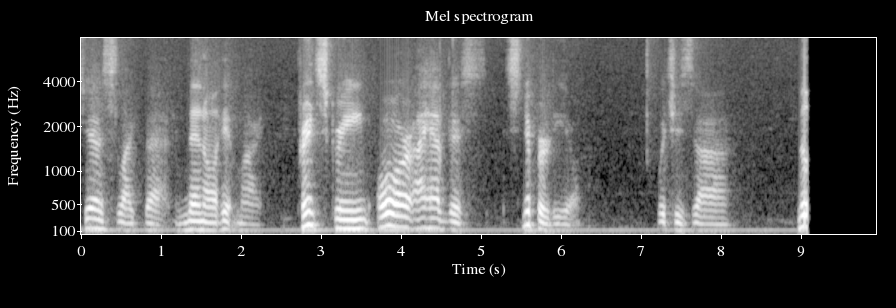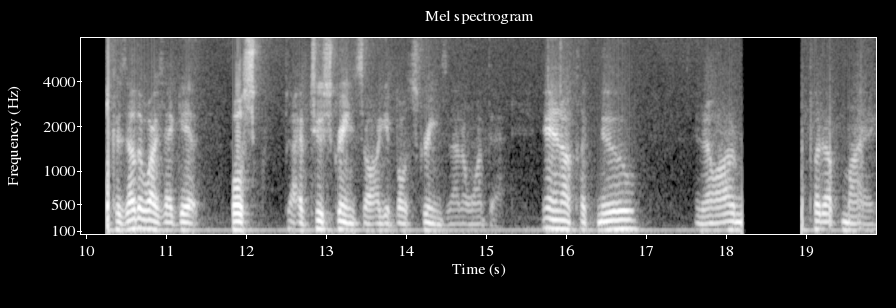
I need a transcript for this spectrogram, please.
just like that. And then I'll hit my print screen, or I have this snipper deal, which is uh, because otherwise I get both. I have two screens, so I get both screens, and I don't want that. And I'll click New, and I'll automatically put up my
